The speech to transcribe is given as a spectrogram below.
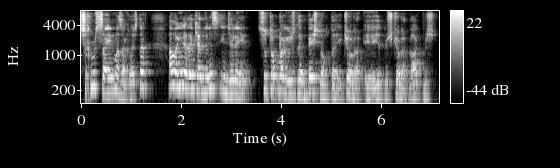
çıkmış sayılmaz arkadaşlar. Ama yine de kendiniz inceleyin. Stoklar %5.2 oran, e, 72 oranında artmış.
